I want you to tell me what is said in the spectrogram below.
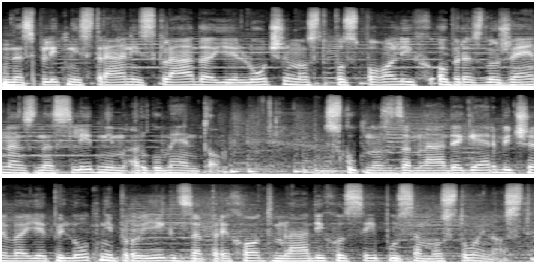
Na spletni strani sklada je ločenost po spolih obrazložena z naslednjim argumentom. Skupnost za mlade Gerbičeva je pilotni projekt za prehod mladih oseb v samostojnost,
